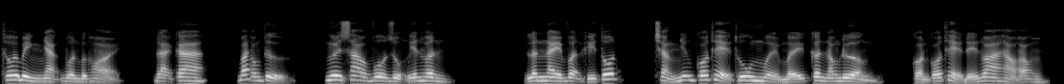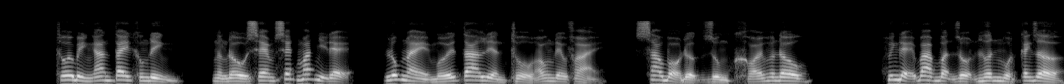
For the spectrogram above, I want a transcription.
Thôi bình nhạc buồn bực hỏi, đại ca, bắt ông tử, ngươi sao vô dụng yên huân. Lần này vận khí tốt, chẳng những có thể thu mười mấy cân ong đường, còn có thể đến hoa hảo hong. Thôi bình an tay không đỉnh, ngẩng đầu xem xét mắt nhị đệ, lúc này mới ta liền thổ hong đều phải, sao bỏ được dùng khói hơn đâu. Huynh đệ ba bận rộn hơn một canh giờ,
